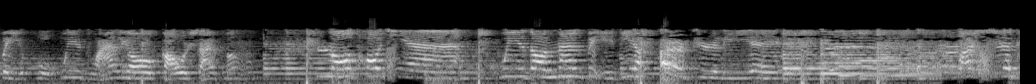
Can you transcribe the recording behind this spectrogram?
背负回转了高山峰，老讨钱回到南北的二支里，我时刻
